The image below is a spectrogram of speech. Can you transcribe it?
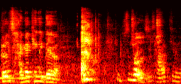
그런 사각형이 배라. 무슨 저- 말이지 사각형이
